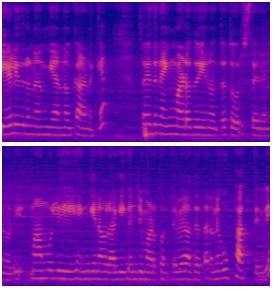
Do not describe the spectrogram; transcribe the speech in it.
ಕೇಳಿದ್ರು ನನಗೆ ಅನ್ನೋ ಕಾರಣಕ್ಕೆ. ಸೊ ಇದನ್ನ ಹೆಂಗೆ ಮಾಡೋದು ಏನು ಅಂತ ತೋರಿಸ್ತಾ ಇದ್ದೀನಿ ನೋಡಿ. ಮಾಮೂಲಿ ಹೆಂಗೆ ನಾವು ರಾಗಿ ಗಂಜಿ ಮಾಡ್ಕೊತೇವೆ, ಅದೇ ಥರನೇ ಉಪ್ಪು ಹಾಕ್ತೇವೆ.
